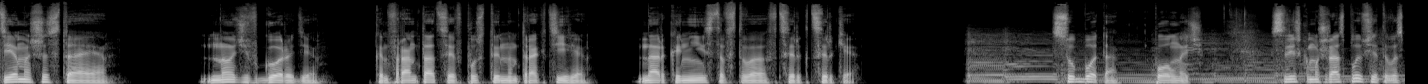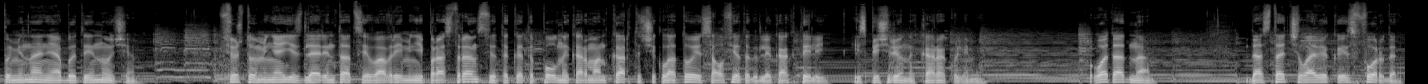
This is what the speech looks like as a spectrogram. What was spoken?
Тема шестая. Ночь в городе. Конфронтация в пустынном трактире. Нарконеистовство в цирк-цирке. Суббота. Полночь. Слишком уж расплывчаты воспоминания об этой ночи. Все, что у меня есть для ориентации во времени и пространстве, так это полный карман карточек лото и салфеток для коктейлей, испещренных каракулями. Вот одна. Достать человека из Форда,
